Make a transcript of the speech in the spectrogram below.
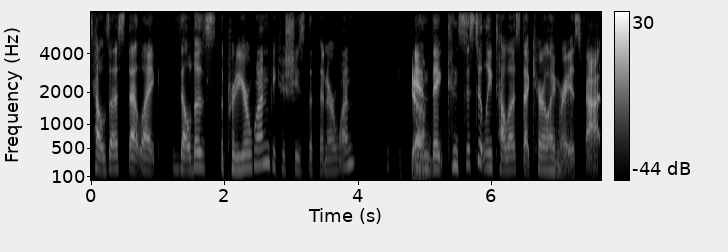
tells us that like Zelda's the prettier one because she's the thinner one. Mm-hmm. Yeah. And they consistently tell us that Caroline Rhea is fat.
